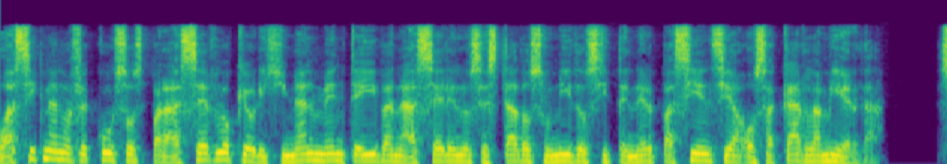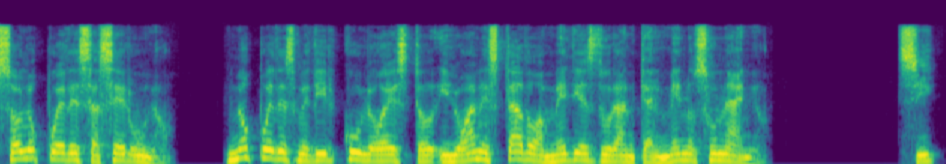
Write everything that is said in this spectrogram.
O asignan los recursos para hacer lo que originalmente iban a hacer en los Estados Unidos y tener paciencia o sacar la mierda. Solo puedes hacer uno. No puedes medir culo esto y lo han estado a medias durante al menos un año. Sí,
